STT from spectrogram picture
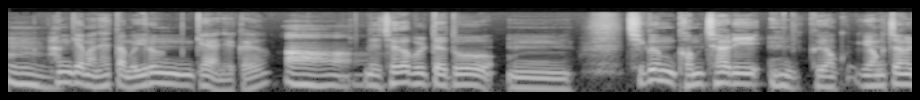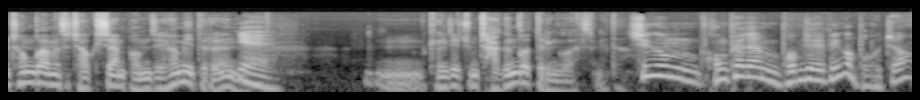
음. 한 개만 했다 뭐 이런 게 아닐까요? 아. 네, 제가 볼 때도 음 지금 검찰이 그 영- 영장을 청구하면서 적시한 범죄 혐의들은 예. 음 굉장히 좀 작은 것들인 것 같습니다. 지금 공표된 범죄 혐의가 뭐죠?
